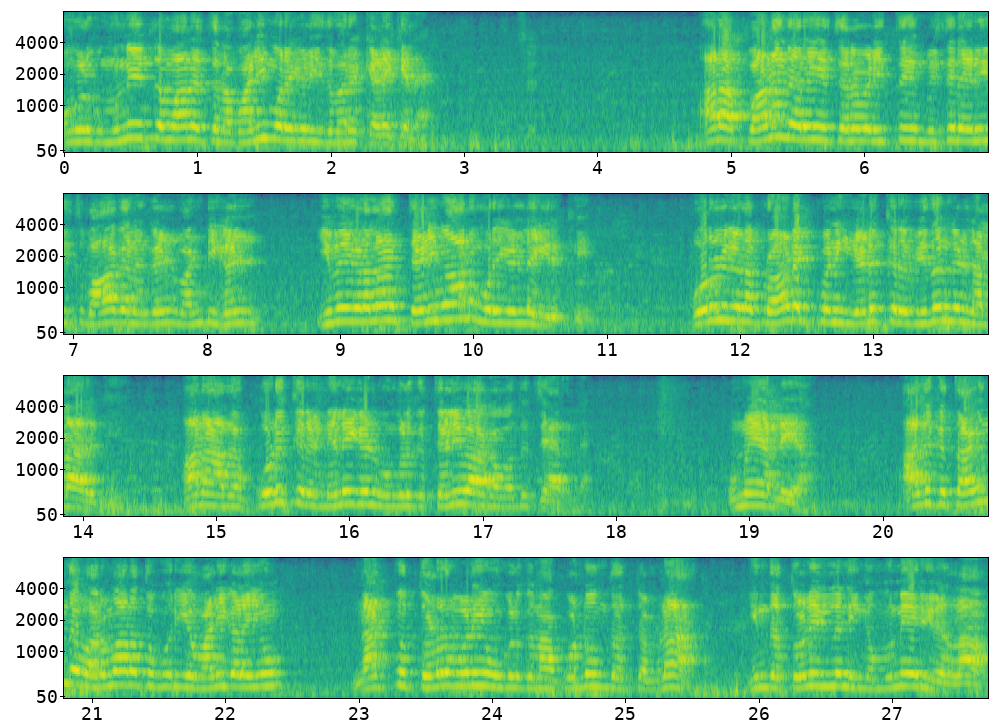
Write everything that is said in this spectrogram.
உங்களுக்கு முன்னேற்றமான சில வழிமுறைகள் இதுவரை கிடைக்கல. ஆனால் பணம் நிறைய செலவழித்து மிஷினரிஸ் வாகனங்கள் வண்டிகள் இவைகளெல்லாம் தெளிவான முறைகளில் இருக்கு. பொருள்களை ப்ராடக்ட் பண்ணி எடுக்கிற விதங்கள் நல்லா இருக்கு. ஆனால் அதை கொடுக்கிற நிலைகள் உங்களுக்கு தெளிவாக வந்து சேரல. உண்மையா இல்லையா? அதுக்கு தகுந்த வருமானத்துக்குரிய வழிகளையும் நட்பு தொடர்புகளையும் உங்களுக்கு நான் கொண்டு வந்துட்டோம்னா இந்த தொழிலில் நீங்கள் முன்னேறிடலாம்.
